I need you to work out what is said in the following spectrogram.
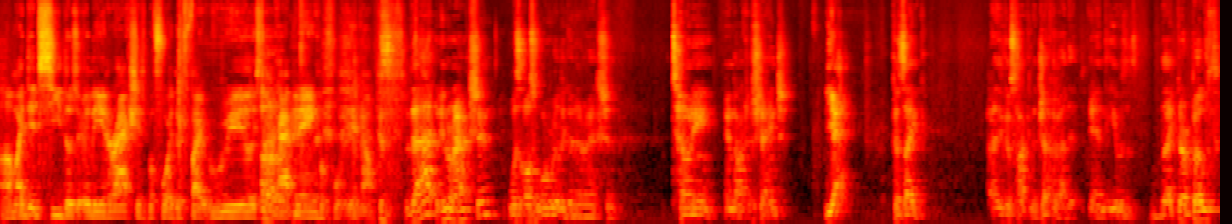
um, I did see those early interactions before the fight really started Oh, happening. Before you know, Because that interaction was also a really good interaction. Tony and Doctor Strange. yeah, Because, like, I think I was talking to Jeff about it, and he was like, they're both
